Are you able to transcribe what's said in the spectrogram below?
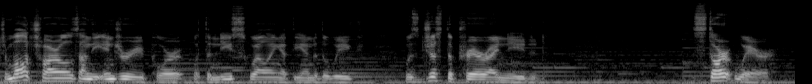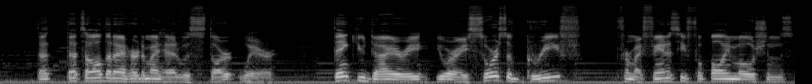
Jamaal Charles on the injury report with the knee swelling at the end of the week was just the prayer I needed. Start where? That, that's all that I heard in my head was start where. Thank you, Diary. You are a source of grief for my fantasy football emotions.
